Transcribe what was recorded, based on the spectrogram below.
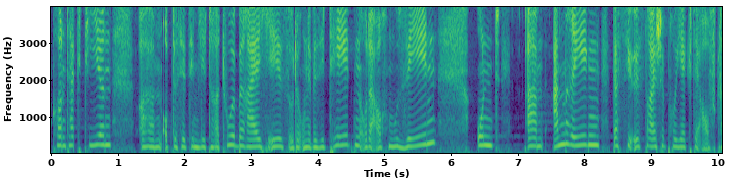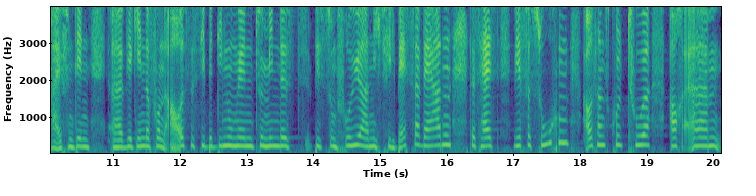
kontaktieren, ähm, ob das jetzt im Literaturbereich ist oder Universitäten oder auch Museen und ähm, anregen, dass sie österreichische Projekte aufgreifen. Denn äh, wir gehen davon aus, dass die Bedingungen zumindest bis zum Frühjahr nicht viel besser werden. Das heißt, wir versuchen Auslandskultur auch ähm,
